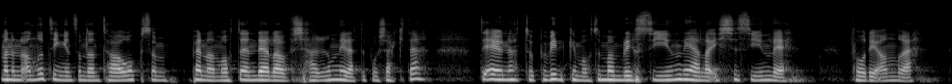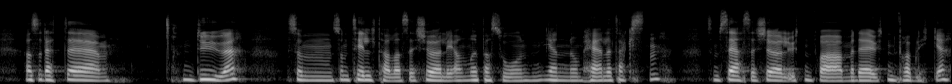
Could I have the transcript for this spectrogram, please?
Men den andre tingen som den tar opp som på en eller annen måte er en del av kjernen i dette prosjektet, det er jo nettopp på hvilken måte man blir synlig eller ikke synlig for de andre. Altså dette duet som, som tiltaler seg sjøl i andre person gjennom hele teksten. Som ser seg sjøl med det utenfra-blikket.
